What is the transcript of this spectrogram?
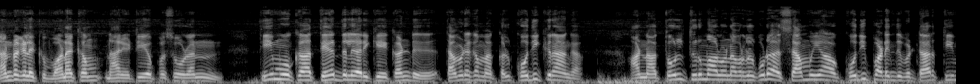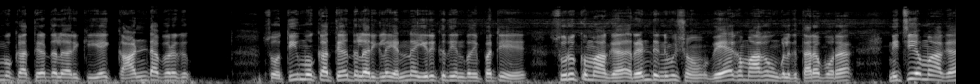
நண்பர்களுக்கு வணக்கம். நான் எட்டியப்ப சோழன். திமுக தேர்தல் அறிக்கையை கண்டு தமிழக மக்கள் கொதிக்கிறாங்க. அண்ணா தொல் திருமாவளவன் அவர்கள் கூட செம்மையாக கொதிப்படைந்து விட்டார் திமுக தேர்தல் அறிக்கையை கண்ட பிறகு. ஸோ திமுக தேர்தல் அறிக்கையில் என்ன இருக்குது என்பதை பற்றி சுருக்கமாக ரெண்டு நிமிஷம் வேகமாக உங்களுக்கு தரப்போகிறேன் நிச்சயமாக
